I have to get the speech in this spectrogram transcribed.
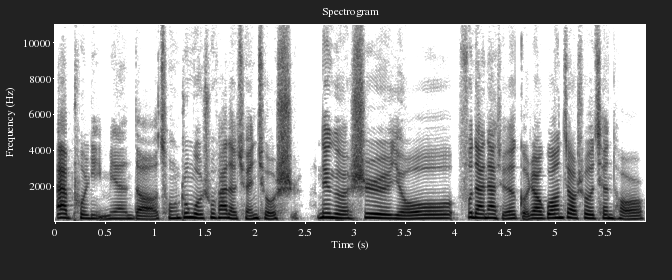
app 里面的《从中国出发的全球史》，那个是由复旦大学的葛兆光教授牵头，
